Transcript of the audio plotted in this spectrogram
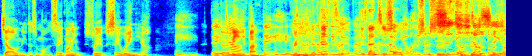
叫你的什么，谁帮你，谁谁喂你啊？哎，对，的另一半，对，叫 另外一半，第三只手，室友叫 室友，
